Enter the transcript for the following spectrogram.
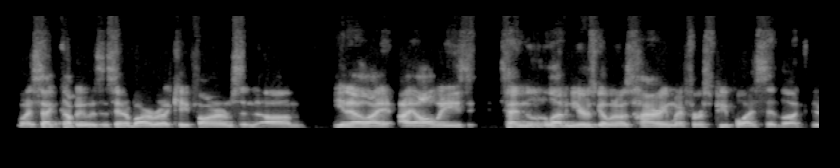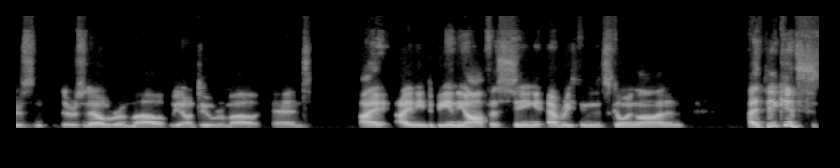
My second company was in Santa Barbara, Kate Farms, and um, you know, I I always 10 11 years ago when i was hiring my first people i said look there's there's no remote. We don't do remote. And i i need to be in the office seeing everything that's going on. And i think it's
